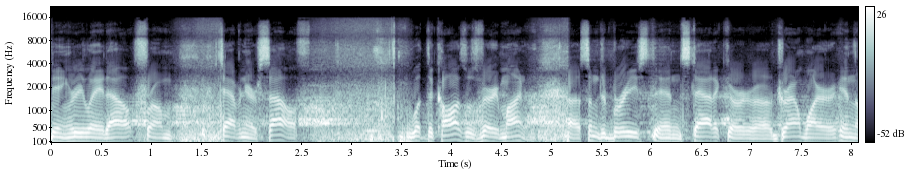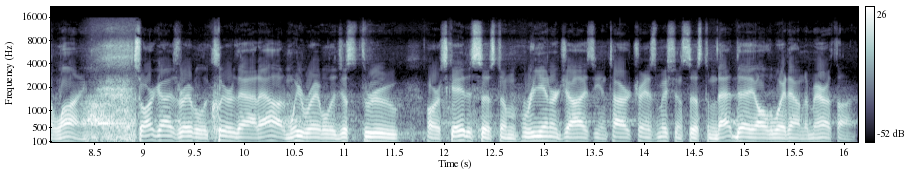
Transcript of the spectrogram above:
being relayed out from Tavernier South, what the cause was very minor. Uh, some debris and static or uh, ground wire in the line. So our guys were able to clear that out, and we were able to just through our SCADA system re-energize the entire transmission system that day all the way down to Marathon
